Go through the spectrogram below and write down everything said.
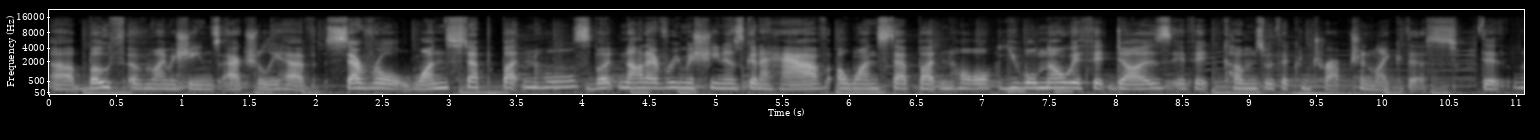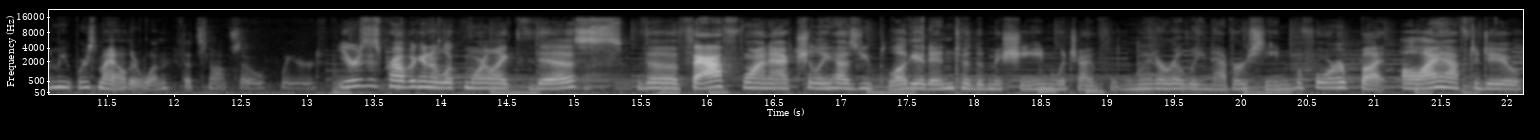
Uh, both of my machines actually have several one-step buttonholes, but not every machine is going to have a one-step buttonhole. You will know if it does if it comes with a contraption like this. The, let me, where's my other one? That's not so weird. Yours is probably going to look more like this. The Pfaff one actually has you plug it into the machine, which I've literally never seen before, but all I have to do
